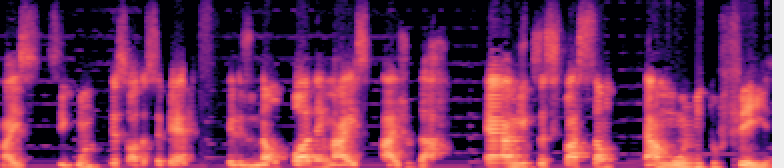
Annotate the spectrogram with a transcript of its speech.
Mas, segundo o pessoal da CBF, eles não podem mais ajudar. É, amigos, a situação tá muito feia.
